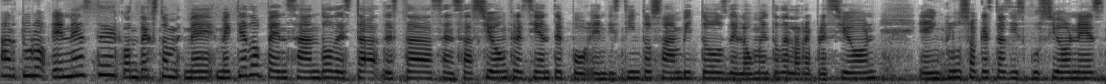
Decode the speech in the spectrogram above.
Arturo, en este contexto me, me, quedo pensando de esta, de esta sensación creciente por, en distintos ámbitos del aumento de la represión e incluso que estas discusiones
